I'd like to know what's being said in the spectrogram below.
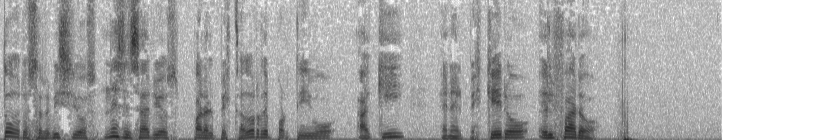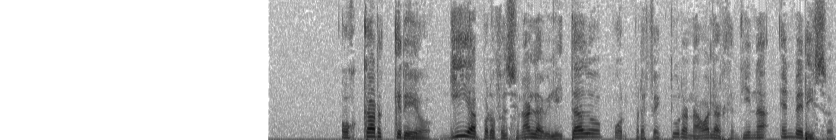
Todos los servicios necesarios para el pescador deportivo aquí en el Pesquero El Faro. Oscar Creo, guía profesional habilitado por Prefectura Naval Argentina en Berizo.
